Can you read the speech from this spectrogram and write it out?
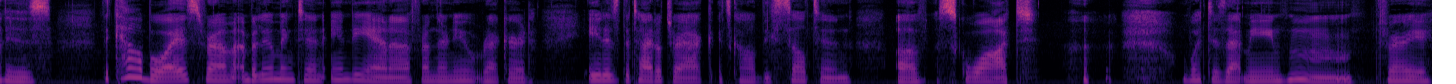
That is the Cowboys from Bloomington, Indiana, from their new record. It is the title track. It's called The Sultan of Squat. what does that mean? Hmm. Very,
